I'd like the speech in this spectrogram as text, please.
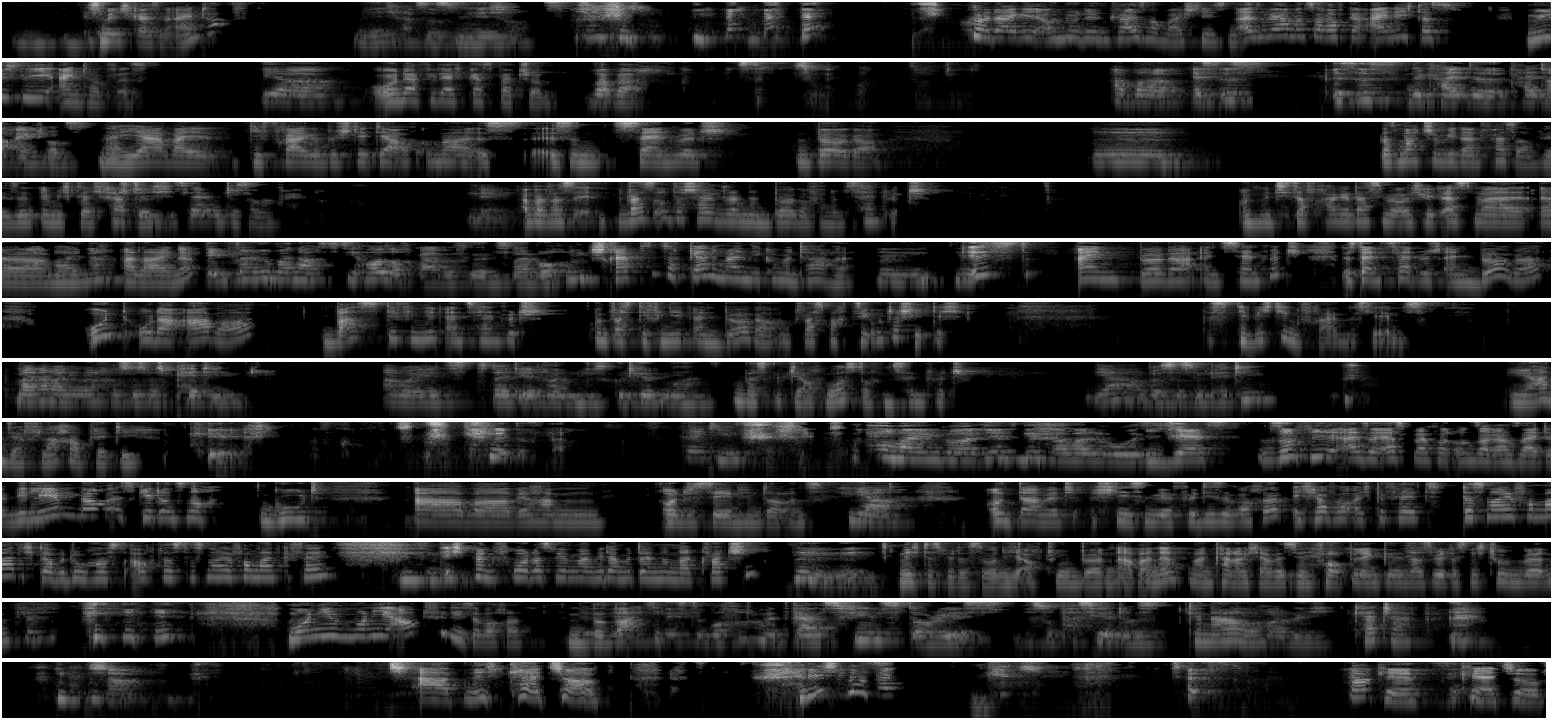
Mhm. Ist Milchreis ein Eintopf? Milchreis ist Milchreis. Ich wollte eigentlich auch nur den Kreis nochmal schließen. Also wir haben uns darauf geeinigt, dass Müsli Eintopf ist. Ja. Oder vielleicht Gazpacho. Aber Aber es ist, es ist eine kalte, kalter Eintopf. naja, weil die Frage besteht ja auch immer, ist, ist ein Sandwich ein Burger? Mm. Das macht schon wieder ein Fass auf. Wir sind nämlich gleich stimmt, fertig. ein Sandwich ist aber kein. Nee. Aber was, was unterscheidet dann einen Burger von einem Sandwich? Und mit dieser Frage lassen wir euch jetzt erstmal ähm, Alleine? alleine. Denkt darüber nach, das ist die Hausaufgabe für in zwei Wochen. Schreibt uns doch gerne mal in die Kommentare. Mhm. Ist ein Burger ein Sandwich? Ist ein Sandwich ein Burger? Und oder aber, was definiert ein Sandwich und was definiert einen Burger und was macht sie unterschiedlich? Das sind die wichtigen Fragen des Lebens. Meiner Meinung nach ist es das Patty. Aber jetzt seid ihr dran, diskutiert mal. Und es gibt ja auch Wurst auf dem Sandwich. Ja, aber ist es ein Patty? Ja, ein sehr flacher Patty. Okay. Das Oh mein Gott, jetzt geht's aber los. Yes. So viel also erstmal von unserer Seite. Wir leben noch, es geht uns noch gut, aber wir haben Odysseen hinter uns. Ja. Und damit schließen wir für diese Woche. Ich hoffe, euch gefällt das neue Format. Ich glaube, du hoffst auch, dass das neue Format gefällt. Ich bin froh, dass wir mal wieder miteinander quatschen. Hm. Nicht, dass wir das so nicht auch tun würden, aber ne, man kann euch ja ein bisschen vorplänkeln, dass wir das nicht tun würden. Moni Moni out für diese Woche. Bye sehen uns bye. nächste Woche mit ganz vielen Stories, was so passiert ist. Genau. Freue mich. Catch up. Ciao. Catch up, nicht Ketchup. Nicht das. Tschüss. Okay, Ketchup.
